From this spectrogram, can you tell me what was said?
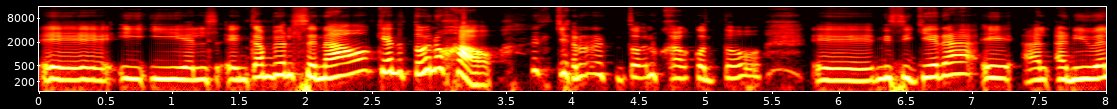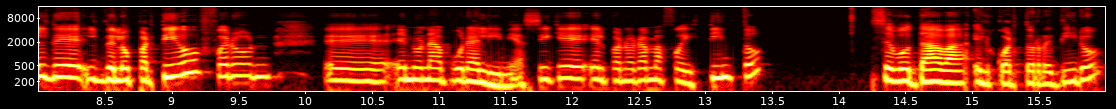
Eh, y el, en cambio el Senado quedaron todos enojados, quedaron todos enojados con todo, eh, ni siquiera eh, a, nivel de, de los partidos fueron en una pura línea. Así que el panorama fue distinto, se votaba el cuarto retiro,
